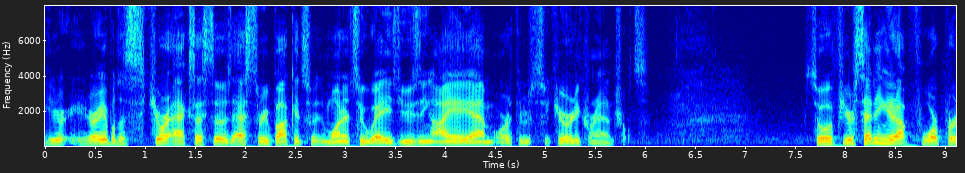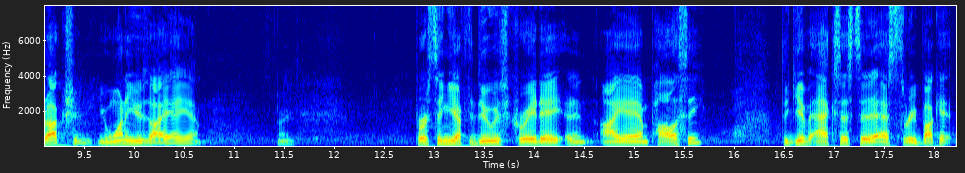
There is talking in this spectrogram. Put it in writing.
you're, you're able to secure access to those S3 buckets in one or two ways using IAM or through security credentials. So if you're setting it up for production, you want to use IAM. Right? First thing you have to do is create a, an IAM policy to give access to the S3 bucket.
